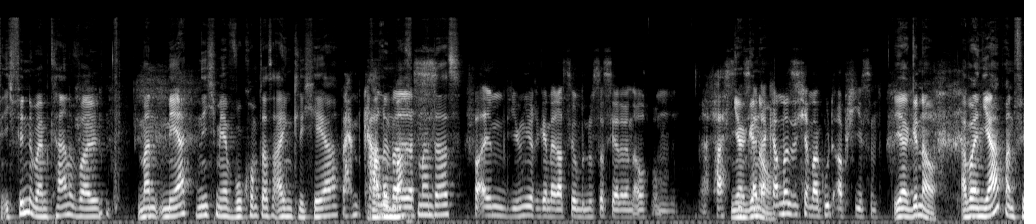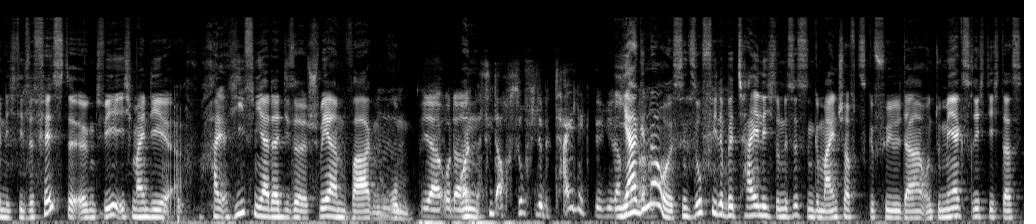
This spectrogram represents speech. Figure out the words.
ich finde beim Karneval, man merkt nicht mehr, wo kommt das eigentlich her? Beim Karneval Warum macht man das? Vor allem die jüngere Generation benutzt das ja dann auch, um ja, fast. Ja, genau. Da kann man sich ja mal gut abschießen. Ja, genau. Aber in Japan finde ich diese Feste irgendwie, ich meine, die hiefen ja da diese schweren Wagen mhm. rum. Ja, oder und es sind auch so viele Beteiligte. Die ja, genau. Es sind so viele beteiligt und es ist ein Gemeinschaftsgefühl da und du merkst richtig, dass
